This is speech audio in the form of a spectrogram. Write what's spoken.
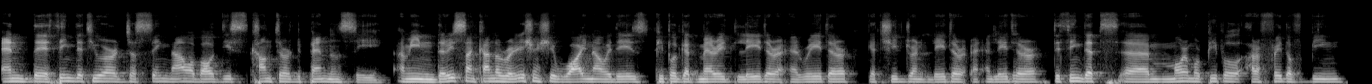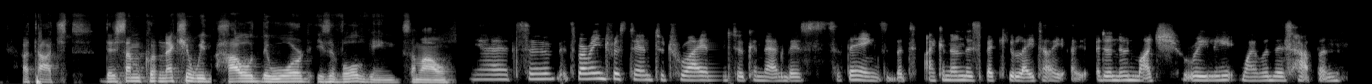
And the thing that you are just saying now about this counter dependency. I mean, there is some kind of relationship why nowadays people get married later and later, get children later and later. The thing that uh, more and more people are afraid of being attached. There's some connection with how the world is evolving somehow. Yeah, it's uh, it's very interesting to try and to connect these things, but I can only speculate. I, I, I don't know much really. Why would this happen?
